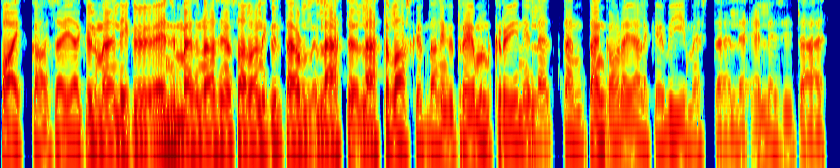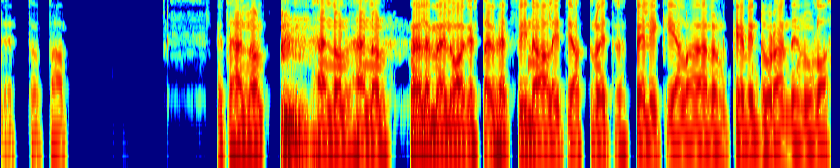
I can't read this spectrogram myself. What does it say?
paikkaansa. Ja kyllä mä niin kuin ensimmäisenä asian sanon, niin kyllä tämä on lähtö, lähtölaskenta niin kuin Draymond Greenille tämän, tämän kauden jälkeen viimeistä, ellei, ellei sitä, että, että, tota, nyt hän on, hän on, hän on hölmöily oikeastaan yhdet finaalit ja ottanut itse pelikieloon. Hän on Kevin Durantin ulos,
